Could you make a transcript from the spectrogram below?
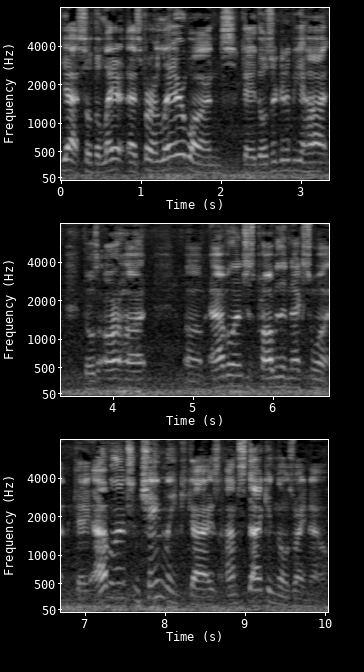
yeah so the layer as for layer ones okay those are going to be hot those are hot um, Avalanche is probably the next one okay Avalanche and Chainlink guys I'm stacking those right now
